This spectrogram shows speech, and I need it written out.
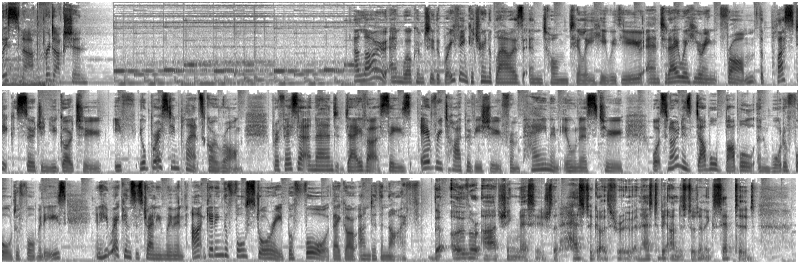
listener production. Hello and welcome to the briefing. Katrina Blowers and Tom Tilley here with you. And today we're hearing from the plastic surgeon you go to if your breast implants go wrong. Professor Anand Deva sees every type of issue from pain and illness to what's known as double bubble and waterfall deformities. And he reckons Australian women aren't getting the full story before they go under the knife. The overarching message that has to go through and has to be understood and accepted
